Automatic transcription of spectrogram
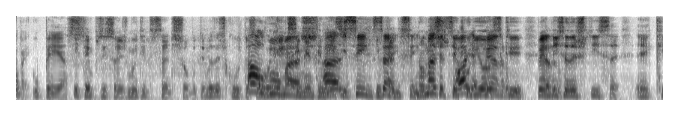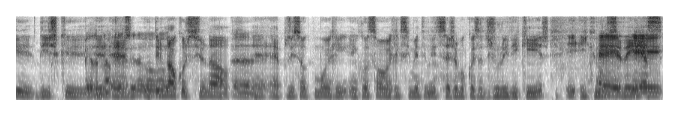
Oh, bem, o PS. E tem posições muito interessantes sobre o tema das escutas, sobre o enriquecimento ah, ilícito. sim, e, portanto, sim, sim. Não Mas, deixa de ser olha, curioso Pedro, que Pedro, a Ministra da Justiça, eh, que diz que Pedro, não, eh, dizer, o Tribunal Constitucional, uh, eh, a posição que tomou em, relação ao enriquecimento ilícito seja uma coisa de juridiquês e, e que o é, CDS,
